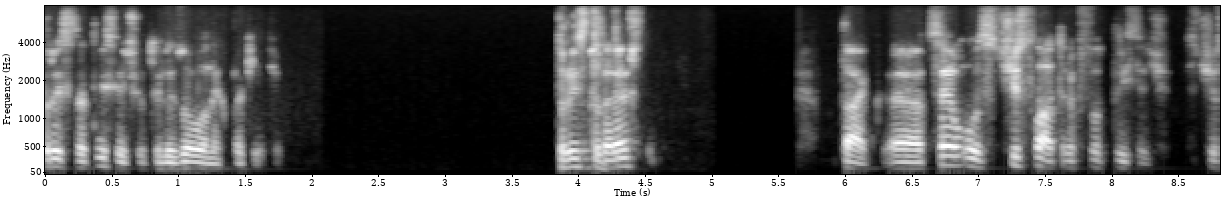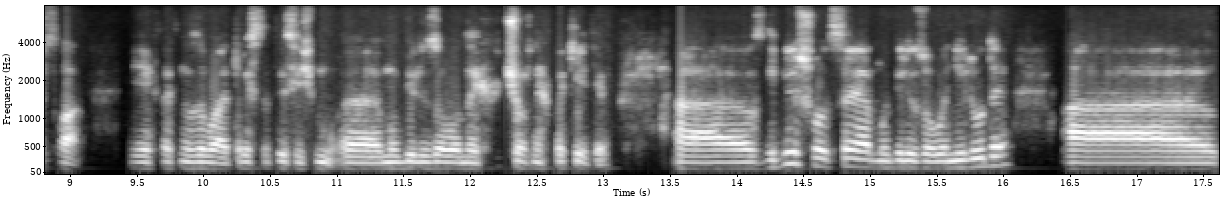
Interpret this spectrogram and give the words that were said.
300 тисяч утилізованих пакетів. 300 тисяч. Так, е, це з числа 300 тисяч з числа. Я їх так називаю 300 тисяч е, мобілізованих чорних пакетів. Здебільшого це мобілізовані люди. А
